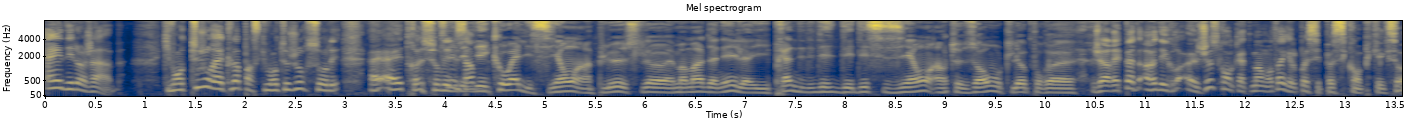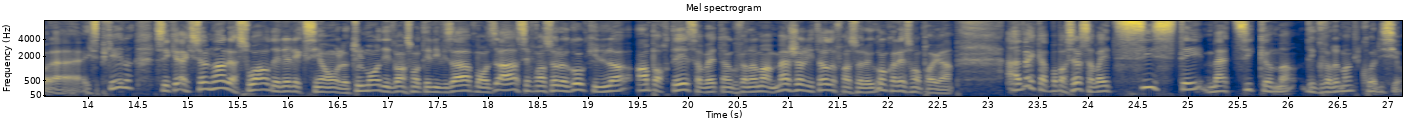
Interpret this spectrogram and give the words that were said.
indélogeable, qui vont toujours être là parce qu'ils vont toujours sur les, à- être sur Tu les, sais, les, les coalitions, en plus, là, à un moment donné, là, ils prennent des, des- des décisions entre eux autres là, pour... euh, Je le répète, un des gros, euh, juste concrètement, montrer à quel point c'est pas si compliqué que ça à expliquer, c'est qu'actuellement, le soir de l'élection, tout le monde est devant son téléviseur, on dit Ah, c'est François Legault qui l'a emporté, ça va être un gouvernement majoritaire de François Legault, on connaît son programme. Avec la proportionnelle, ça va être systématiquement des gouvernements de coalition.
